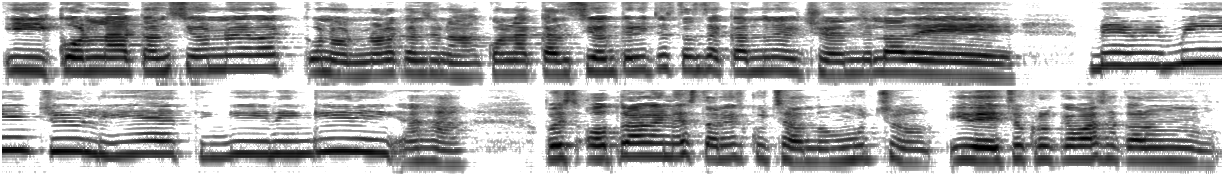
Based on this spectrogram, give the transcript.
Y con la canción nueva, bueno, no la canción nueva, con la canción que ahorita están sacando en el trend de la de Marry Me, Juliet, tingi, ting. ajá. Pues otra vez la están escuchando mucho. Y de hecho creo que va a sacar un,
